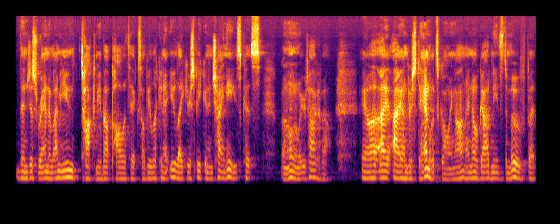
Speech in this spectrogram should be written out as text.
than just random. I mean, you talk to me about politics. I'll be looking at you like you're speaking in Chinese because I don't know what you're talking about. You know, I, I understand what's going on. I know God needs to move, but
